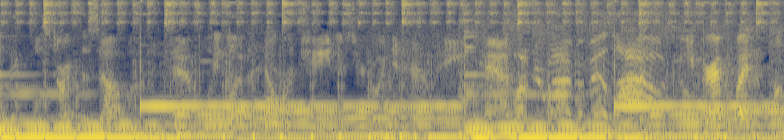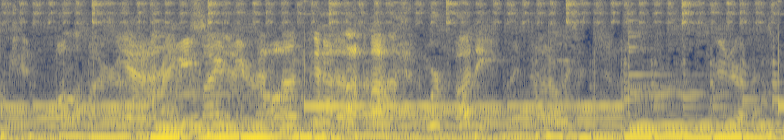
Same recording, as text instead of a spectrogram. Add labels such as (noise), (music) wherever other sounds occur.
think we'll start this out with an example what the hell forward changes, you're going to have a path. Wonder why I'm a bit loud. You grab by the function. qualifier. Yeah, right. We might be wrong. We're funny, but not always. We're gonna do our best.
